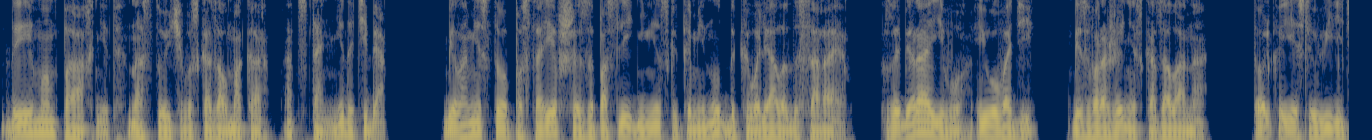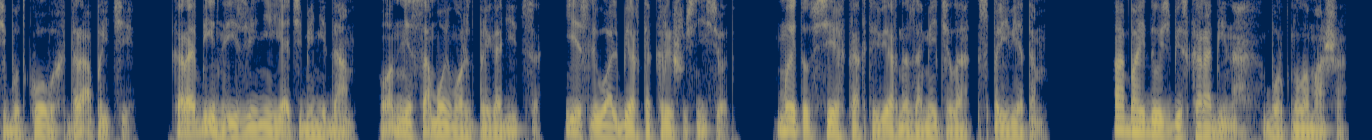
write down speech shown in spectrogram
«Дымом пахнет», — настойчиво сказал Макар. «Отстань, не до тебя». Беломестова, постаревшая за последние несколько минут, доковыляла до сарая. «Забирай его и уводи», — без выражения сказала она. «Только если увидите Будковых, драпайте. Карабин, извини, я тебе не дам. Он мне самой может пригодиться, если у Альберта крышу снесет. Мы тут всех, как ты верно заметила, с приветом». «Обойдусь без карабина», — буркнула Маша.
